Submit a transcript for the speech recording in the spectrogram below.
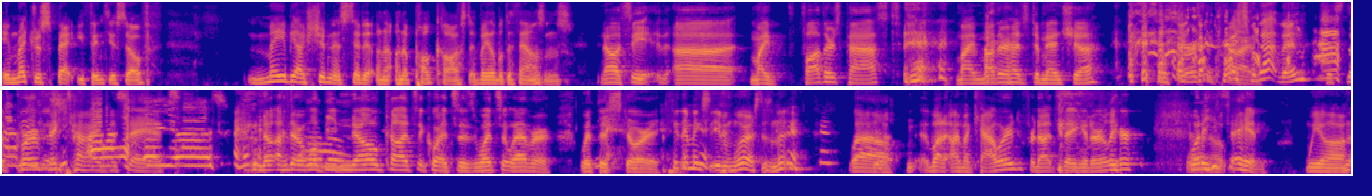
in retrospect, you think to yourself, maybe I shouldn't have said it on a, on a podcast available to thousands? No, see, uh, my father's passed. My mother has dementia. Perfect Christ for time. that, then. It's the perfect time to say it. yes. No, there will be no consequences whatsoever with this story. I think that makes it even worse, doesn't it? Wow. What? I'm a coward for not saying it earlier. What are you saying? We are.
